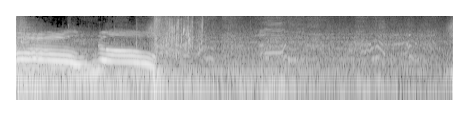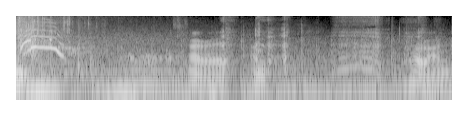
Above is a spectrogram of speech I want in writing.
Oh no! Alright, I'm... Um, hold on.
